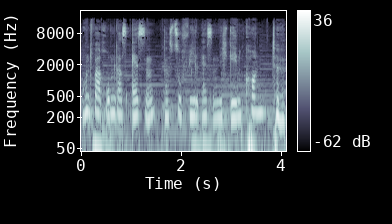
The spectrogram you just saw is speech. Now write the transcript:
und warum das Essen, das zu viel Essen nicht gehen konnte.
